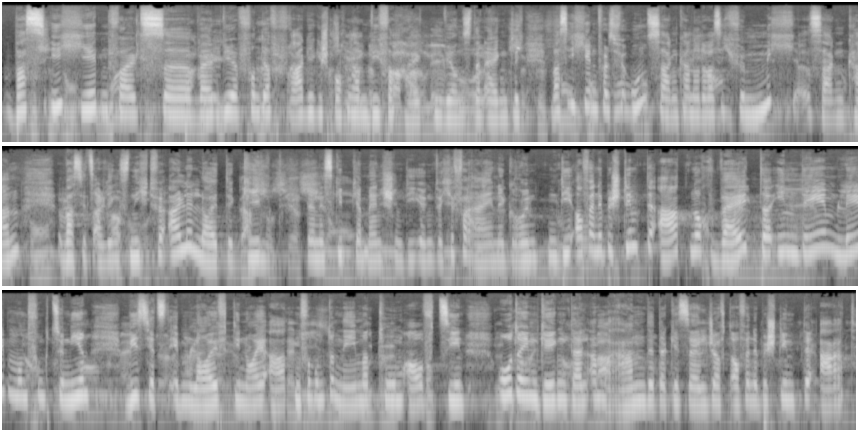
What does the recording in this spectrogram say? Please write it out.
Was ich jedenfalls, äh, weil wir von der Frage gesprochen haben, wie verhalten wir uns denn eigentlich, was ich jedenfalls für uns sagen kann oder was ich für mich sagen kann, was jetzt allerdings nicht für alle Leute gilt, denn es gibt ja Menschen, die irgendwelche Vereine gründen, die auf eine bestimmte Art noch weiter in dem leben und funktionieren, wie es jetzt eben läuft, die neue Arten von Unternehmertum aufziehen oder im Gegenteil am Rande der Gesellschaft auf eine bestimmte Art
